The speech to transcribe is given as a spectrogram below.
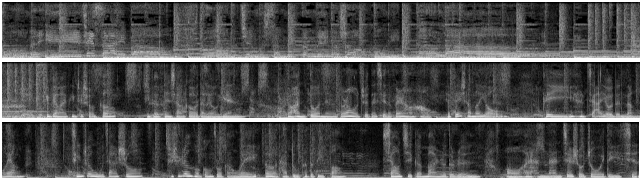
我们一起赛跑，多好不见不散，每分每秒守候你到老。一边来听这首歌，一边分享给我的留言，有很多呢，都让我觉得写的非常好，也非常的有可以 加油的能量。青春无价说，其实任何工作岗位都有它独特的地方，消极跟慢热的人哦，还很难接受周围的一切。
